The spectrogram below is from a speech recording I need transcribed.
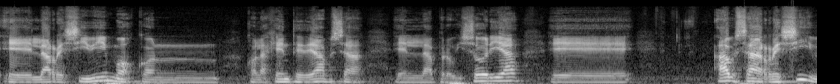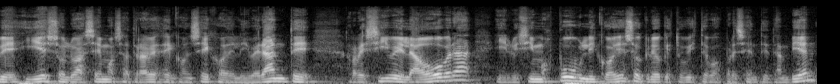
Eh, la recibimos con, con la gente de APSA en la provisoria. ABSA recibe, y eso lo hacemos a través del Consejo Deliberante, recibe la obra y lo hicimos público, eso creo que estuviste vos presente también,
